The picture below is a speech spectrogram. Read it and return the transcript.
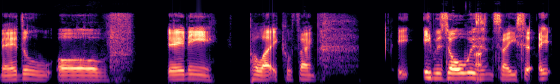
medal of any political thing. He, he was always incisive. He,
